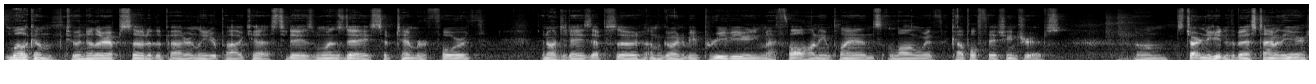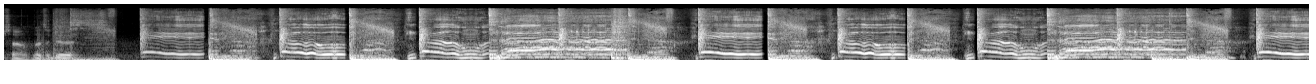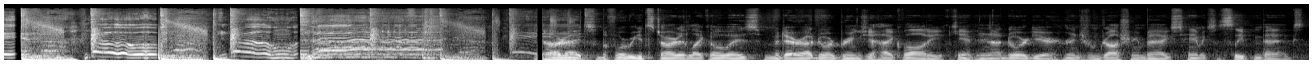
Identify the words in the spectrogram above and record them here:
Welcome to another episode of the Powder and Leader Podcast. Today is Wednesday, September 4th, and on today's episode, I'm going to be previewing my fall hunting plans along with a couple fishing trips. Um, starting to get into the best time of the year, so let's do it. All right, so before we get started, like always, Madera Outdoor brings you high quality camping and outdoor gear, ranging from drawstring bags, to hammocks, and sleeping bags.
